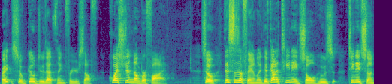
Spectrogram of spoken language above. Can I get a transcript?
right? So go do that thing for yourself. Question number five. So this is a family. They've got a teenage soul who's teenage son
